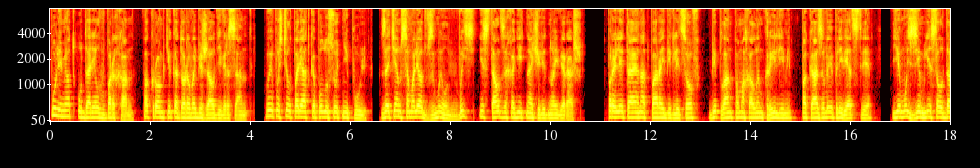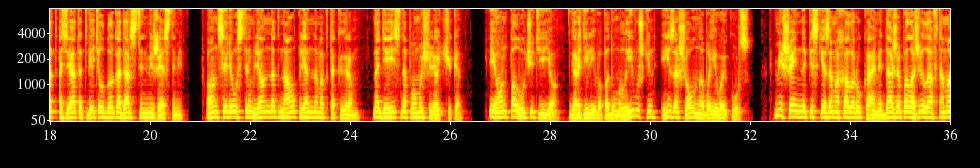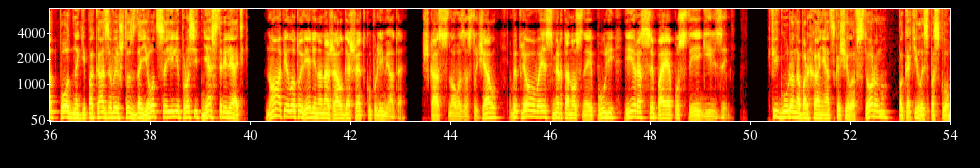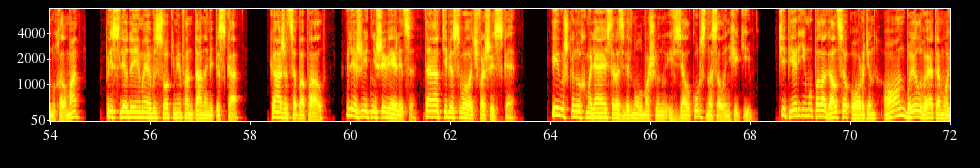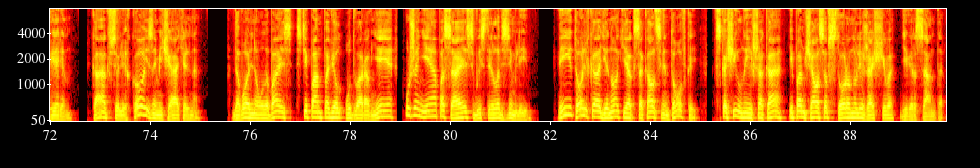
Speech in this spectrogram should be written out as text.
Пулемет ударил в бархан, по кромке которого бежал диверсант, выпустил порядка полусотни пуль, Затем самолет взмыл ввысь и стал заходить на очередной вираж. Пролетая над парой беглецов, биплан помахал им крыльями, показывая приветствие. Ему с земли солдат-азиат ответил благодарственными жестами. Он целеустремленно гнал пленного к такырам, надеясь на помощь летчика. И он получит ее, горделиво подумал Ивушкин и зашел на боевой курс. Мишень на песке замахала руками, даже положила автомат под ноги, показывая, что сдается или просит не стрелять. Но пилот уверенно нажал гашетку пулемета. Шкас снова застучал, выплевывая смертоносные пули и рассыпая пустые гильзы. Фигура на бархане отскочила в сторону, покатилась по склону холма, преследуемая высокими фонтанами песка. Кажется, попал. Лежит, не шевелится. Так тебе, сволочь фашистская. Ивушкин, ухмыляясь, развернул машину и взял курс на Солончаки. Теперь ему полагался орден, он был в этом уверен. Как все легко и замечательно. Довольно улыбаясь, Степан повел У-2 ровнее, уже не опасаясь выстрелов с земли. И только одинокий аксакал с винтовкой вскочил на ишака и помчался в сторону лежащего диверсанта.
